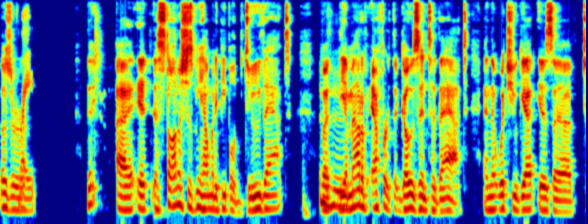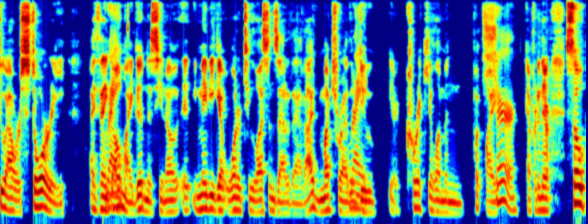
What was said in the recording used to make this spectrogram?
Those are right. Uh, it astonishes me how many people do that, but mm-hmm. the amount of effort that goes into that, and that what you get is a two-hour story. I think, oh right. oh my goodness, you know, it, maybe you get one or two lessons out of that. I'd much rather right. do you know, curriculum and put my sure. effort in there. So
